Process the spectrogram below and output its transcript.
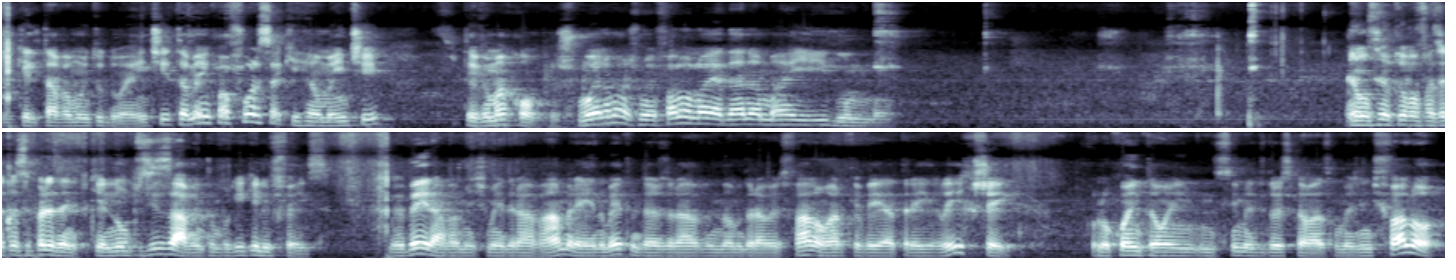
de que ele estava muito doente e também com a força que realmente teve uma compra. Shmuel, Shmuel falou, Loyadana Maidum. Eu não sei o que eu vou fazer com esse presente, porque ele não precisava, então por que, que ele fez? Bebeirava, Mishmeidrava, Amrei, no meio do nome do Rav, eles falam, Arque veio atrás, colocou então em, em cima de dois cavalos, como a gente falou.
